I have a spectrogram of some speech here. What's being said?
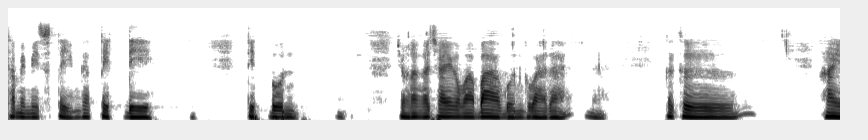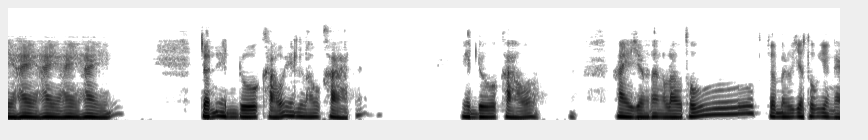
ถ้าไม่มีสติมันก็ติดดี ติดบุญจนทั้งก็ใช้คำว่าบ้าบุญก็ว่าได้นะก็คือให้ให้ให้ให้ให้จนเอ็นดูเขาเอ็นเราขาด เอ็นดูเขา ให้จนทั้งเราทุกจนไม่รู้จะทุกยังไง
